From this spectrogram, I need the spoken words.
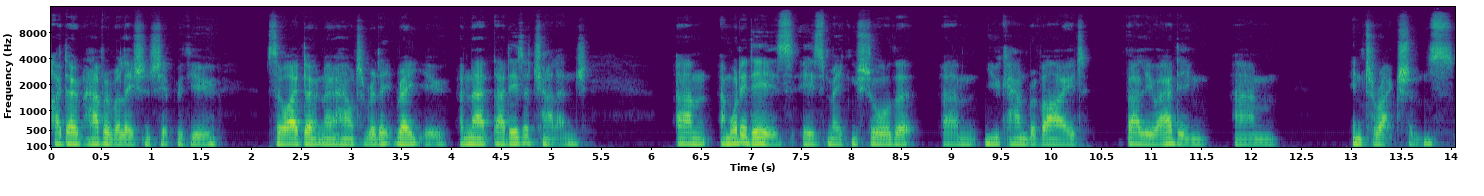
I don't have a relationship with you so i don't know how to rate you. And that that is a challenge um, and what it is is making sure that um, you can provide value adding um, interactions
